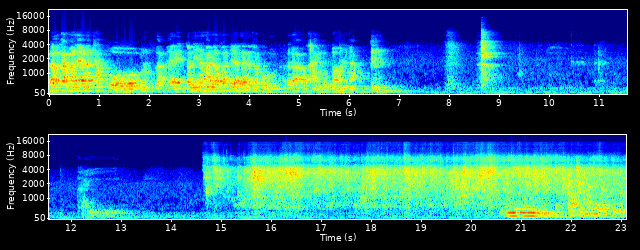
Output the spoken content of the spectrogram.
เราก็กลับมาแล้วนะครับผมเออตอนนี้น้ำมันเราก็เดือดแล้วนะครับผม แล้วก็เอาไข่ลงทอดนะครับ ไข่อืมทอดมาเลย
